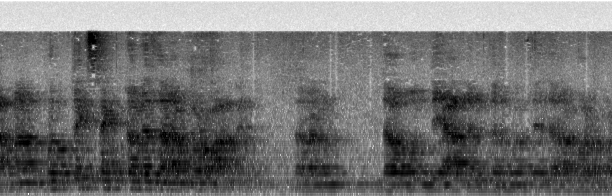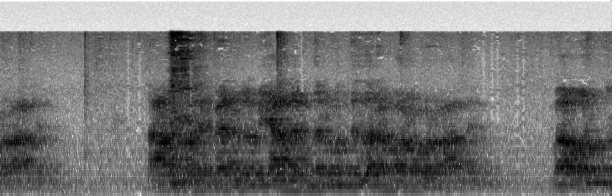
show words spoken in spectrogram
আপনার প্রত্যেক সেক্টরে যারা বড় আলেম, ধরেন দেওবন্দি আলেমদের মধ্যে যারা বড় বড় আলেম, তারপরে বেল্লবী আলেমদের মধ্যে যারা বড় বড় আলেম বা অন্য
